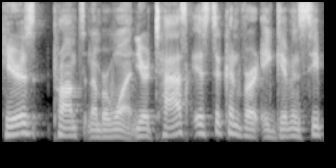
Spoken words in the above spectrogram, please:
Here's prompt number one. Your task is to convert a given C++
